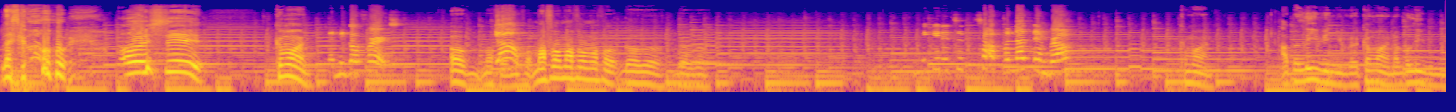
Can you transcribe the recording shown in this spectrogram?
Let's go. oh shit. Come on. Let me go first. Oh, my fault, my fault, my fault, my fault, Go, go, go, go. Let me get it to the top for nothing, bro. Come on. I believe in you, bro. Come on, I believe in you.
